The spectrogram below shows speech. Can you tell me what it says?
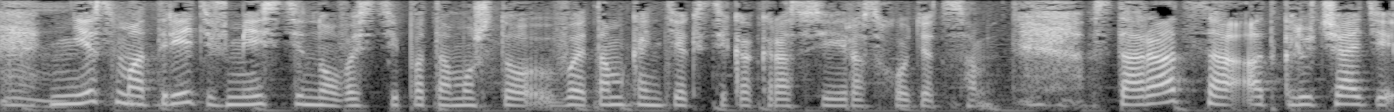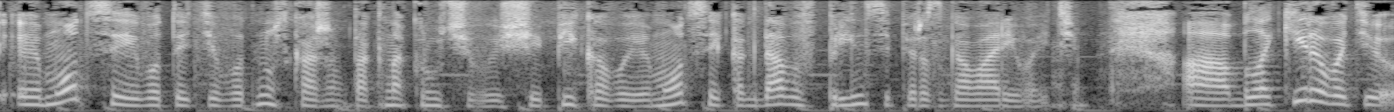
Угу. Не смотреть вместе новости, потому что в этом контексте как раз все и расходятся. Стараться отключать эмоции, вот эти вот, ну, скажем так, накручивающие, пиковые эмоции, когда вы, в принципе, разговариваете. А блокировать э,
